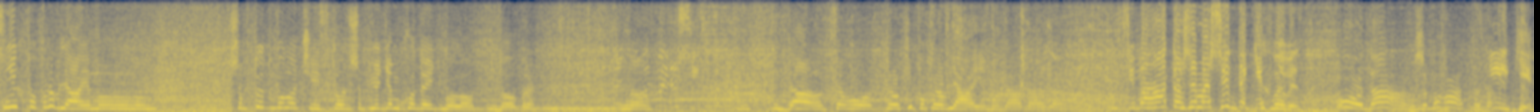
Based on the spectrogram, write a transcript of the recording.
Сніг поправляємо, щоб тут було чисто, щоб людям ходити було добре. Ну, да, це от, трохи поправляємо, да, да, да. Чи багато вже машин таких вивезли? О, да, вже багато. Да. Скільки?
